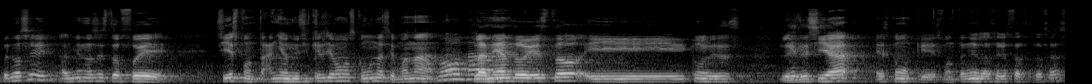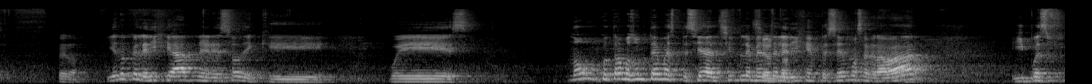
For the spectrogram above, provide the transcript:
pues no sé, al menos esto fue, sí, espontáneo, ni siquiera llevamos como una semana No, planeando esto y como les, les es- decía, es como que espontáneo el hacer estas cosas, pero Y es lo que le dije a Abner, eso de que, pues, no encontramos un tema especial. Simplemente Cierto. le dije, empecemos a grabar y pues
